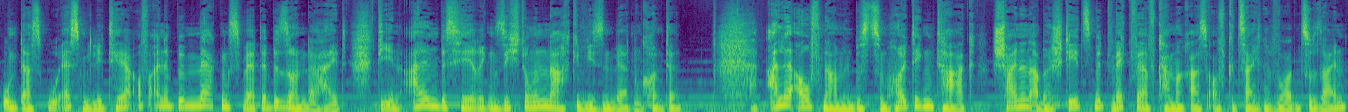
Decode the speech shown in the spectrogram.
und das US-Militär auf eine bemerkenswerte Besonderheit, die in allen bisherigen Sichtungen nachgewiesen werden konnte. Alle Aufnahmen bis zum heutigen Tag scheinen aber stets mit Wegwerfkameras aufgezeichnet worden zu sein,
